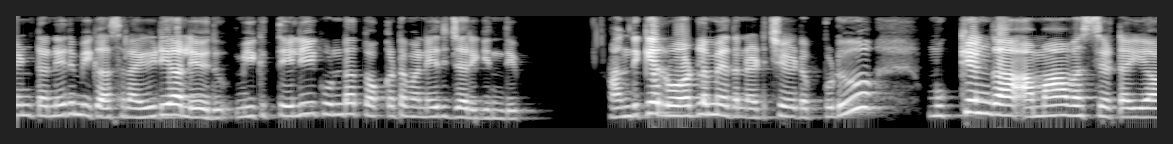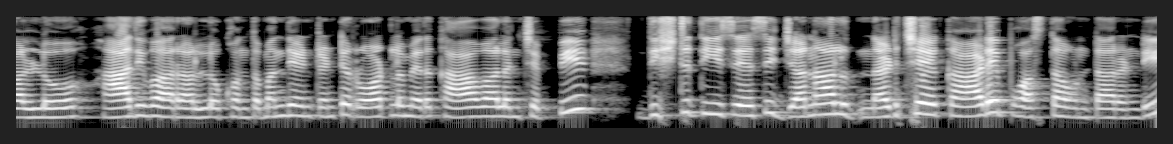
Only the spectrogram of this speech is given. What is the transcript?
ఏంటి అనేది మీకు అసలు ఐడియా లేదు. మీకు తెలియకుండా తొక్కటం అనేది జరిగింది. అందుకే రోడ్ల మీద నడిచేటప్పుడు ముఖ్యంగా అమావాస్య టయాల్లో ఆదివారాల్లో కొంతమంది ఏంటంటే రోడ్ల మీద కావాలని చెప్పి దిష్టి తీసేసి జనాలు నడిచే కాడే పోస్తూ ఉంటారండి.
